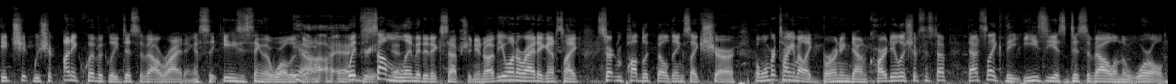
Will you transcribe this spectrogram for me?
it should, we should unequivocally disavow rioting. It's the easiest thing in the world to Yeah, do, I- I with agree, some yeah. limited exception. You know, if you want to riot against like certain public buildings, like sure. But when we're talking about like burning down car dealerships and stuff, that's like the easiest disavowal in the world.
